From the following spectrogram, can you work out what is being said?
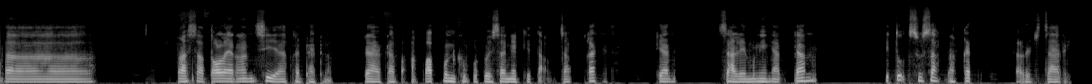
uh, rasa toleransi ya terhadap, terhadap apa pun keputusan yang kita ucapkan dan saling mengingatkan itu susah banget kalau dicari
